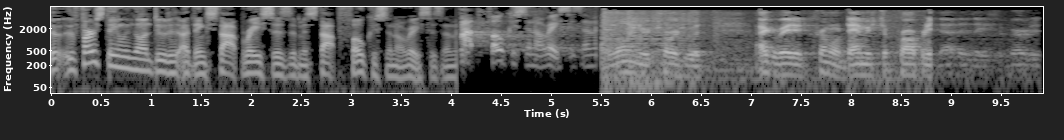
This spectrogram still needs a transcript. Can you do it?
The, the first thing we're going to do to, I think, stop racism and stop focusing on racism. Stop focusing on racism. One, you're charged with aggravated criminal damage to property. That is a subverted.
